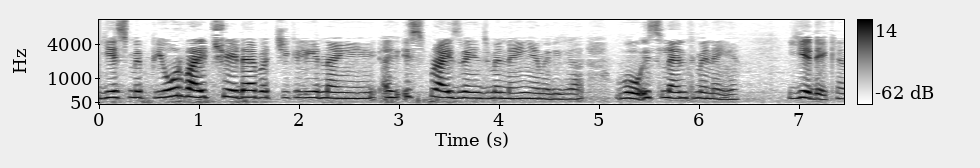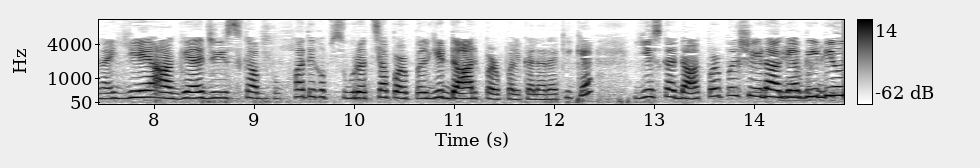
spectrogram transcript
ये इसमें प्योर वाइट शेड है बच्ची के लिए नहीं इस प्राइस रेंज में नहीं है मेरी जान वो इस लेंथ में नहीं है। ये देख लेना ये आ गया जी इसका बहुत ही खूबसूरत सा पर्पल ये डार्क पर्पल कलर है ठीक है? ये इसका डार्क पर्पल शेड आ गया वीडियो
